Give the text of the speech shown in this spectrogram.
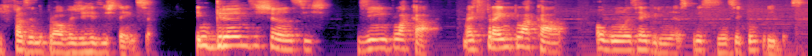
e fazendo provas de resistência. Tem grandes chances de emplacar, mas para emplacar, algumas regrinhas precisam ser cumpridas.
